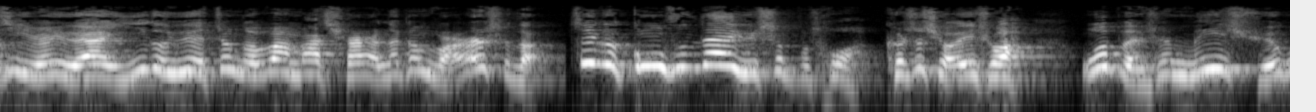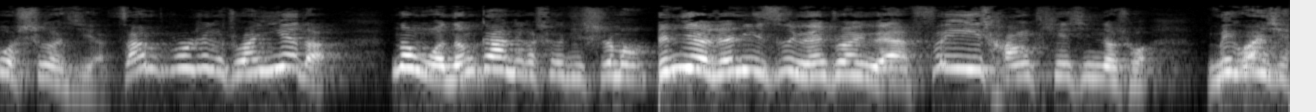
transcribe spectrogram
计人员一个月挣个万八千，那跟玩儿似的。这个工资待遇是不错，可是小 A 说：“我本身没学过设计，咱不是这个专业的，那我能干这个设计师吗？” 人家人力资源专员非常贴心的说：“没关系，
